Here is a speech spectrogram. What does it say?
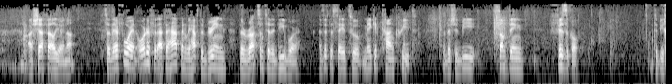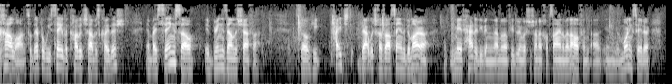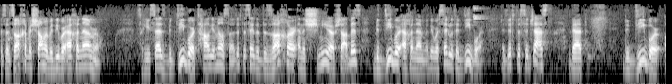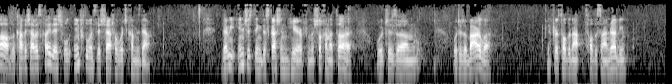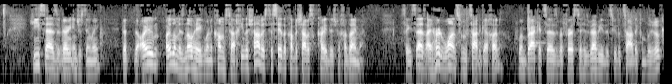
uh, a Shefa El Yona. So therefore, in order for that to happen, we have to bring the ruts into the Dibor, as if to say to make it concrete, that there should be something physical to be chal on. So therefore, we say the Kavit Shabbos Kodesh, and by saying so, it brings down the Shefa. So he touched that which Chazal say in the Gemara. You may have had it even. I don't know if you're doing Rosh Hashanah Chav Zayin and Aleph in, uh, in the morning seder. But it says Zacher v'Shamer b'Dibur Echa Nemru. So he says b'Dibur Talia Milsa, as if to say that the Zachar and the Shmir of Shabbos b'Dibur Echa Nemru. They were said with a Dibur, as if to suggest that the Dibur of Kavish Shabbos Kodesh will influence the Shefa which comes down. Very interesting discussion here from the Shulchan Atar, which is um, which is a Varla the first told the told the Rebbe, he says very interestingly that the oilam is noheg when it comes to Achila Shabbos to say the Kavod Shabbos Kodesh v'chadayme. So he says, I heard once from a tzaddik echad, who in bracket says refers to his Rebbe, the Tzvila tzaddik from Blizhuv.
